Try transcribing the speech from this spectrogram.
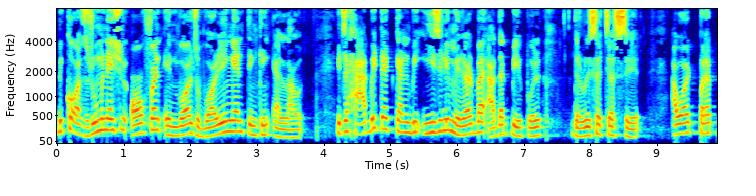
because rumination often involves worrying and thinking aloud. It's a habit that can be easily mirrored by other people, the researchers say. Avoid per-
